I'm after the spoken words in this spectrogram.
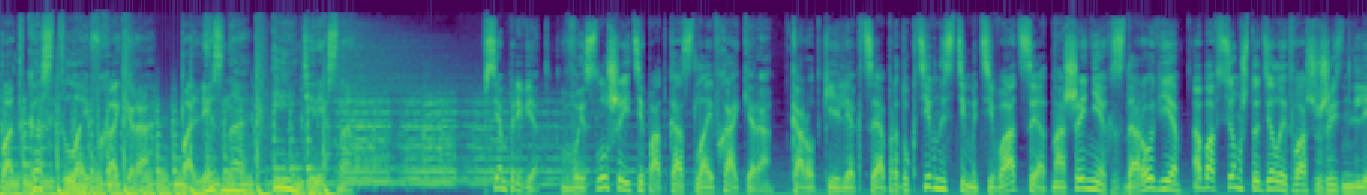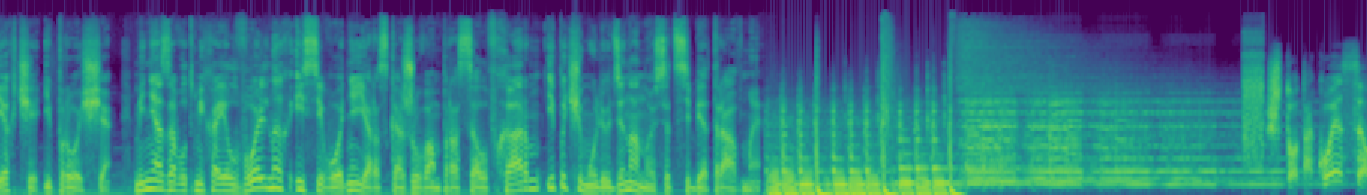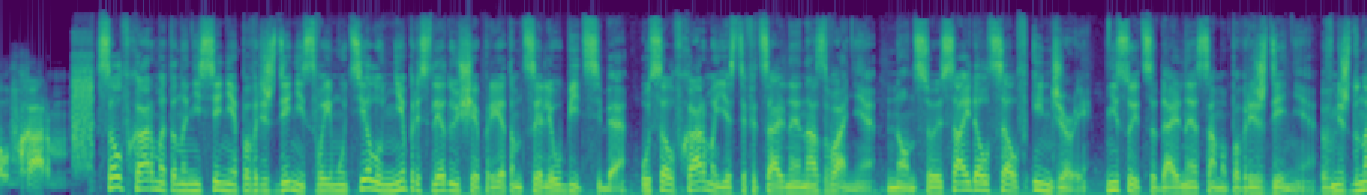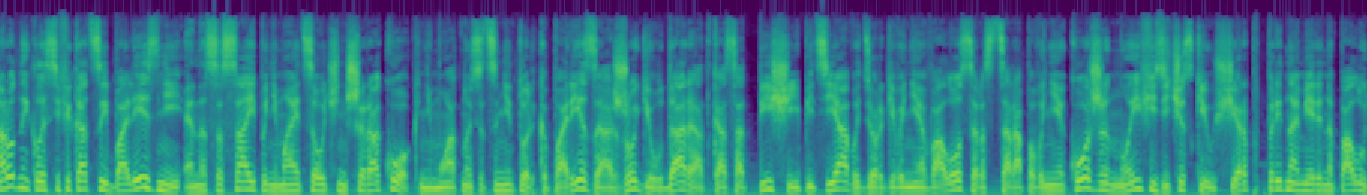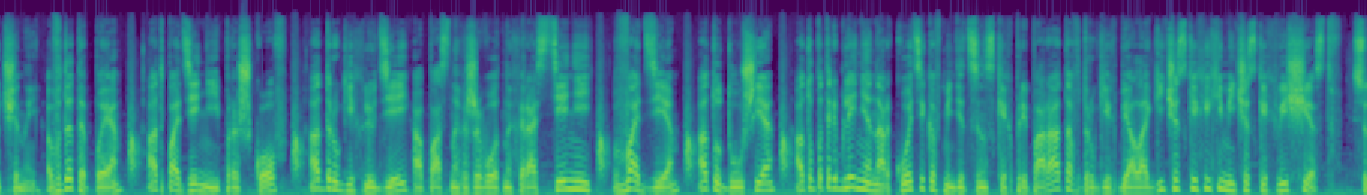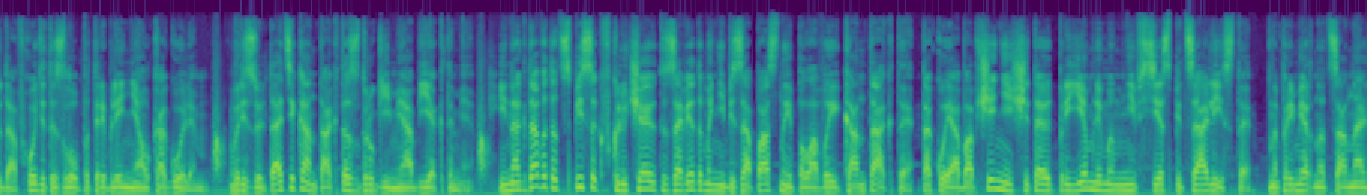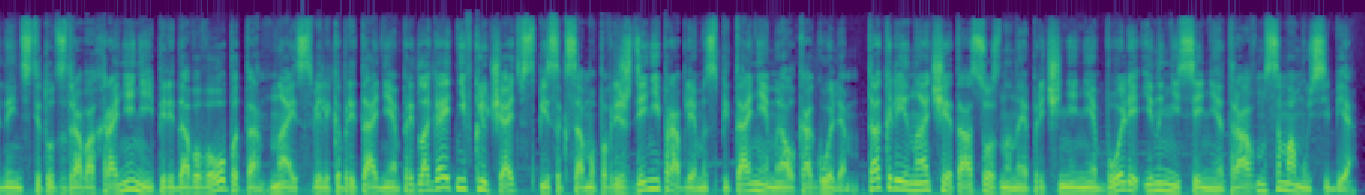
Подкаст лайфхакера. Полезно и интересно. Всем привет! Вы слушаете подкаст лайфхакера. Короткие лекции о продуктивности, мотивации, отношениях, здоровье, обо всем, что делает вашу жизнь легче и проще. Меня зовут Михаил Вольных, и сегодня я расскажу вам про self-harm и почему люди наносят себе травмы. Что такое self-harm? Self-harm — это нанесение повреждений своему телу, не преследующее при этом цели убить себя. У self-harm есть официальное название — Non-Suicidal Self-Injury — несуицидальное самоповреждение. В международной классификации болезней NSSI понимается очень широко. К нему относятся не только порезы, ожоги, удары, отказ от пищи и питья, выдергивание волос расцарапывание кожи, но и физический ущерб, преднамеренно полученный. В ДТП, от падений и прыжков, от других людей, опасных животных и растений, в воде, от удушья, от употребления наркотиков, медицинских препаратов, других биологических и химических веществ. Сюда входит и злоупотребление алкоголем. В результате контакта с другими объектами. Иногда в этот список включают и заведомо небезопасные половые контакты. Такое обобщение считают приемлемым не все специалисты. Например, Национальный институт здравоохранения и передового опыта НАИС Великобритания предлагает не включать в список самоповреждений повреждений, проблемы с питанием и алкоголем. Так или иначе, это осознанное причинение боли и нанесение травм самому себе.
